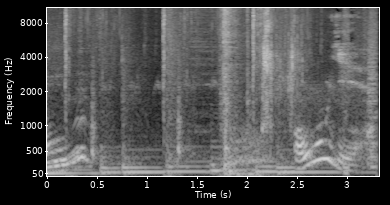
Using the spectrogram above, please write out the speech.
Oh yeah. Oh, oh yeah.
